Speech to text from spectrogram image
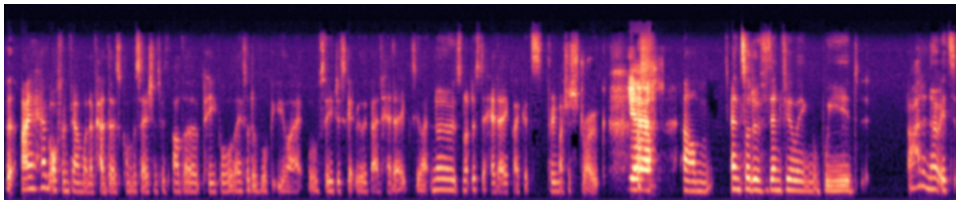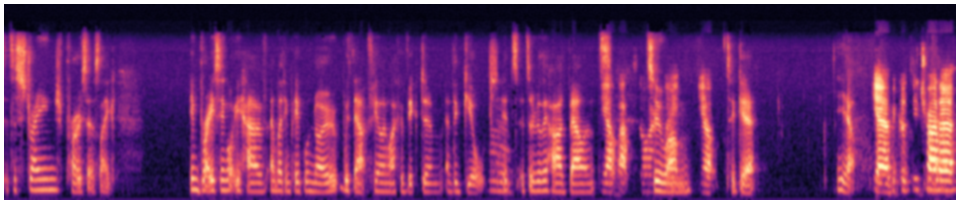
But I have often found when I've had those conversations with other people, they sort of look at you like, well, so you just get really bad headaches. You're like, no, it's not just a headache, like it's pretty much a stroke. yeah, Um, and sort of then feeling weird. I don't know, it's it's a strange process, like embracing what you have and letting people know without feeling like a victim and the guilt. Mm. It's it's a really hard balance yeah, absolutely. to um yeah, to get. Yeah. yeah, because you try to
